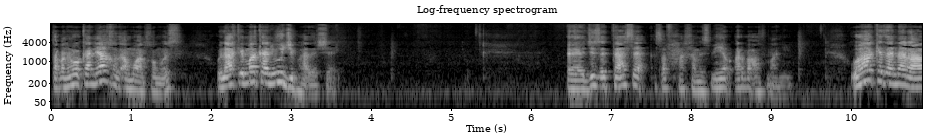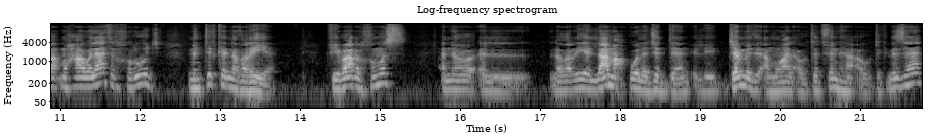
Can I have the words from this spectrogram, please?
طبعا هو كان يأخذ أموال خمس ولكن ما كان يوجب هذا الشيء. الجزء التاسع صفحة 584 وهكذا نرى محاولات الخروج من تلك النظرية. في باب الخمس أنه النظرية اللا معقولة جدا اللي تجمد الأموال أو تدفنها أو تكنزها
